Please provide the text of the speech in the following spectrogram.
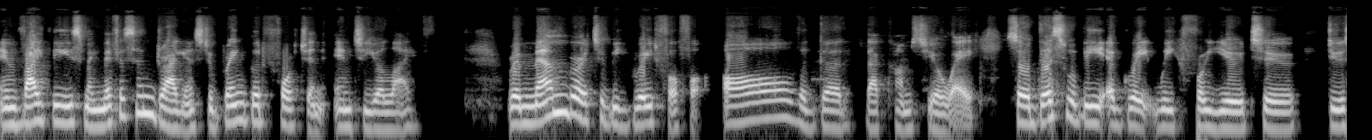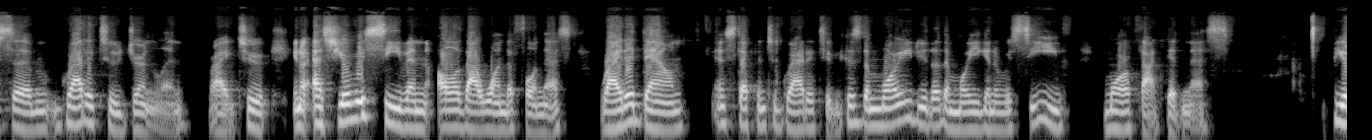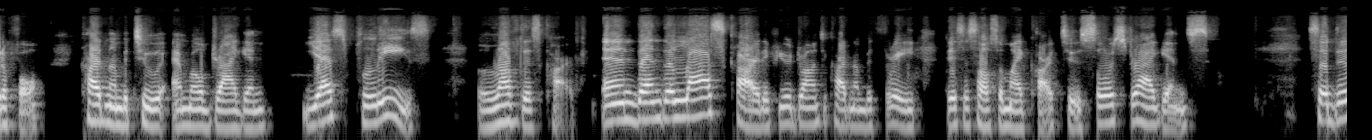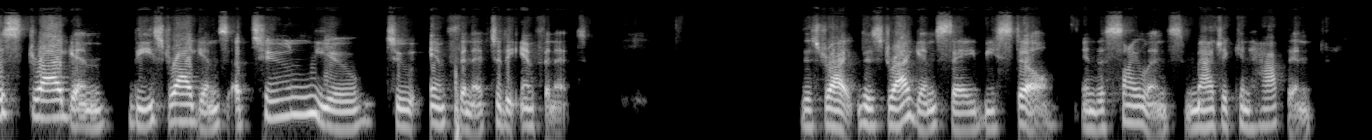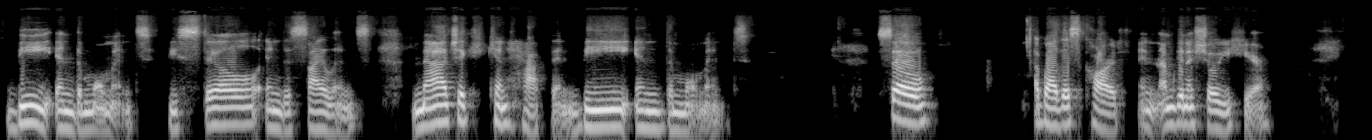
Invite these magnificent dragons to bring good fortune into your life. Remember to be grateful for all the good that comes your way. So, this will be a great week for you to do some gratitude journaling, right? To, you know, as you're receiving all of that wonderfulness, write it down and step into gratitude because the more you do that, the more you're going to receive more of that goodness. Beautiful. Card number two, Emerald Dragon. Yes, please. Love this card. And then the last card, if you're drawn to card number three, this is also my card too Source Dragons. So, this dragon, these dragons attune you to infinite, to the infinite. This, dra- this dragons say, Be still. In the silence, magic can happen. Be in the moment. Be still in the silence. Magic can happen. Be in the moment. So, about this card, and I'm going to show you here.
